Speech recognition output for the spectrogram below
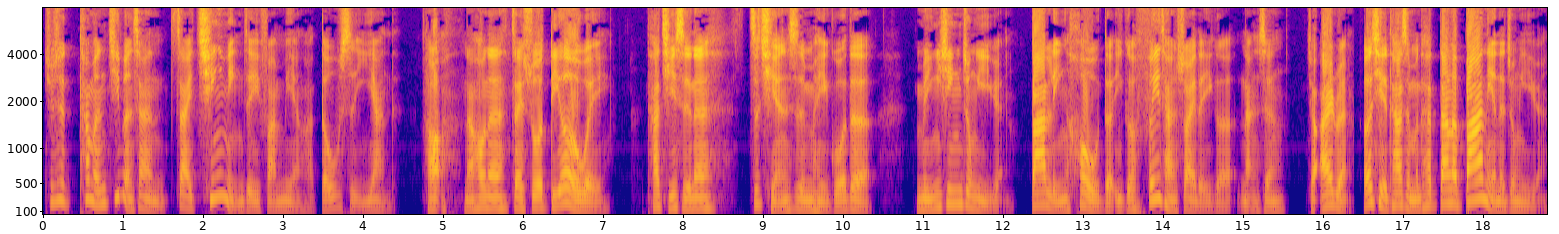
就是他们基本上在亲民这一方面哈都是一样的。好，然后呢再说第二位，他其实呢之前是美国的明星众议员，八零后的一个非常帅的一个男生叫艾伦，而且他什么？他当了八年的众议员，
